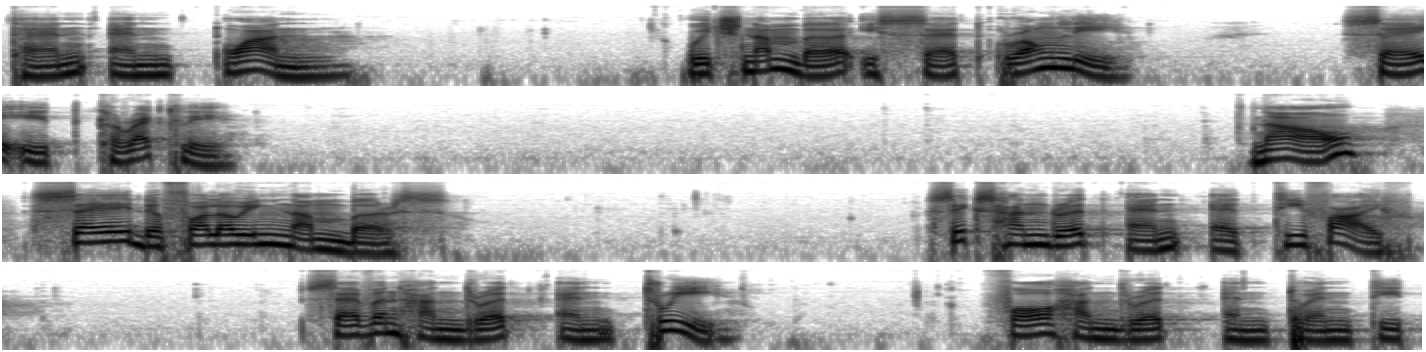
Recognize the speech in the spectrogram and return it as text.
10 and 1 Which number is said wrongly? Say it correctly. Now, say the following numbers. 685 703 420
